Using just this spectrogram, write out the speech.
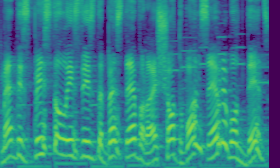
Man, this pistol is, is the best ever. I shot once, everyone dead.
